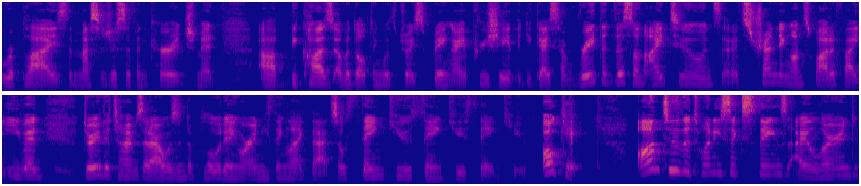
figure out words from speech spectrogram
replies and messages of encouragement uh, because of Adulting with Joyce Pring. I appreciate that you guys have rated this on iTunes, that it's trending on Spotify, even during the times that I wasn't uploading or anything like that. So thank you, thank you, thank you. Okay, on to the 26 things I learned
